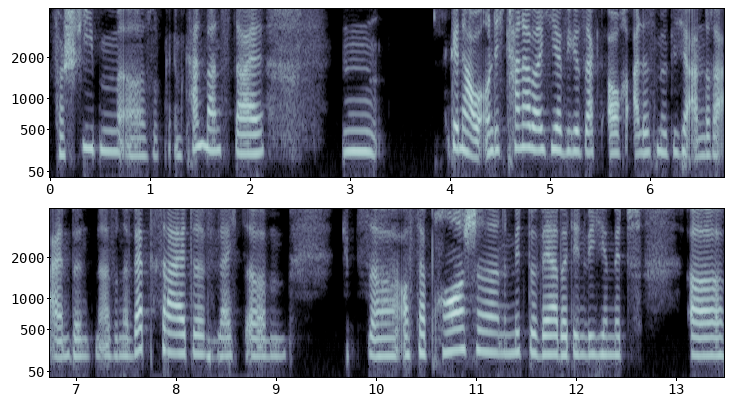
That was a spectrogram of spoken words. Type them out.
verschieben, äh, so im Kanban-Style. Mm, Genau, und ich kann aber hier, wie gesagt, auch alles mögliche andere einbinden. Also eine Webseite, mhm. vielleicht ähm, gibt es äh, aus der Branche einen Mitbewerber, den wir hier mit äh,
